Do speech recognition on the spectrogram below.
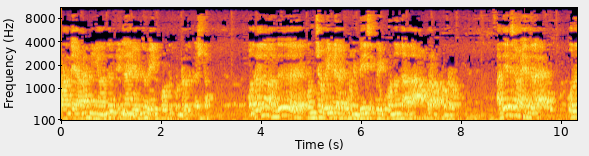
குழந்தையால நீங்க வந்து பின்னாடி வந்து வெயிட் போட்டு கொண்டுறது கஷ்டம். முதல்ல வந்து கொஞ்சம் வெயிட் கொஞ்சம் பேசிக் வெயிட் கொண்டு வந்தாதான் அப்புறம் கொண்டுறோம் அதே சமயத்துல ஒரு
